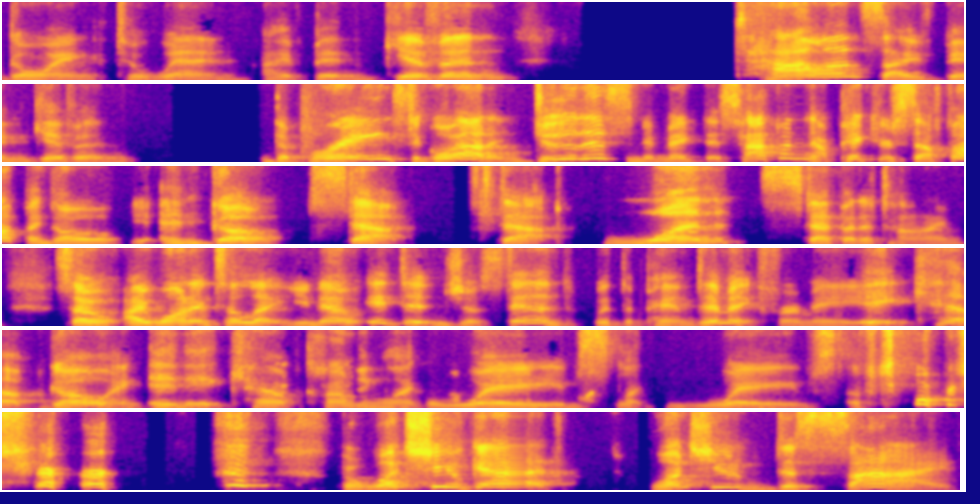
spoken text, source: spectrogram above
going to win. I've been given talents, I've been given the brains to go out and do this and to make this happen. Now pick yourself up and go and go step, step, one step at a time. So I wanted to let you know it didn't just end with the pandemic for me. It kept going and it kept coming like waves, like waves of torture. but once you get, once you decide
